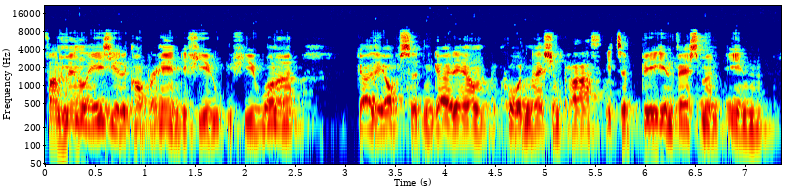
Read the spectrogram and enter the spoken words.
fundamentally easier to comprehend. If you if you want to go the opposite and go down the coordination path, it's a big investment in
